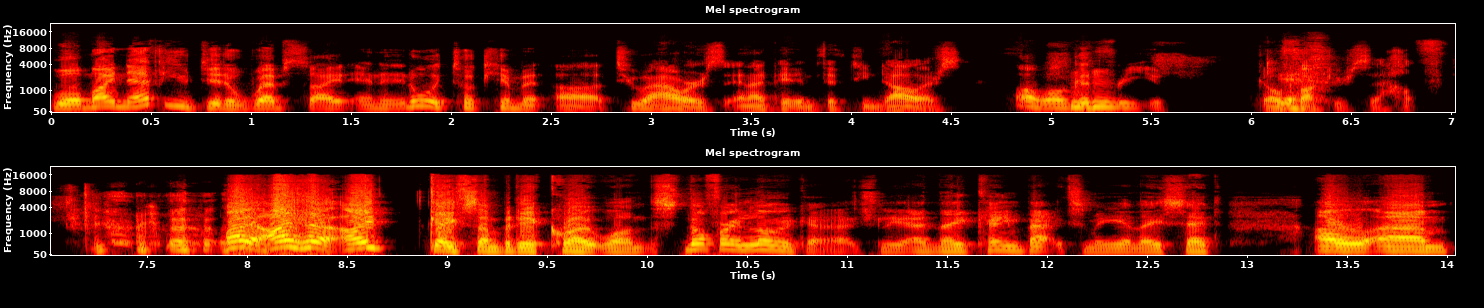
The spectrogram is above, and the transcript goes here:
well, my nephew did a website and it only took him uh, two hours, and I paid him fifteen dollars. Oh well, good for you. Go Yeah. fuck yourself. I I, heard, I gave somebody a quote once, not very long ago actually, and they came back to me and they said, "Oh, um,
